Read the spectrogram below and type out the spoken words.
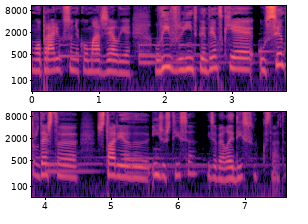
um operário que sonha com uma Argélia livre e independente, que é o centro desta história de injustiça. Isabel, é disso que se trata?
